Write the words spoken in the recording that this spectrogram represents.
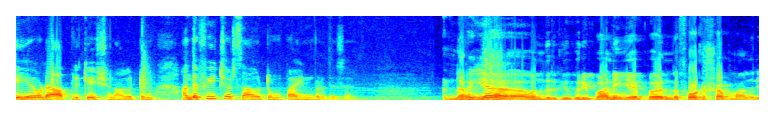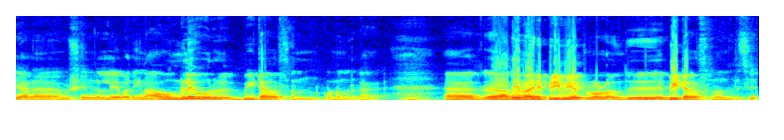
ஏஐயோட அப்ளிகேஷன் ஆகட்டும் அந்த ஃபீச்சர்ஸ் ஆகட்டும் பயன்படுது சார் நிறைய வந்திருக்கு. குறிப்பாக நீங்கள் இப்போ இந்த ஃபோட்டோஷாப் மாதிரியான விஷயங்கள்லேயே பார்த்தீங்கன்னா அவங்களே ஒரு பீட்டா வெர்ஷன் கொண்டு வந்திருக்காங்க. அதே மாதிரி ப்ரீமியர் ப்ரோவில் வந்து பீட்டா வெர்ஷன் வந்துருச்சு.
